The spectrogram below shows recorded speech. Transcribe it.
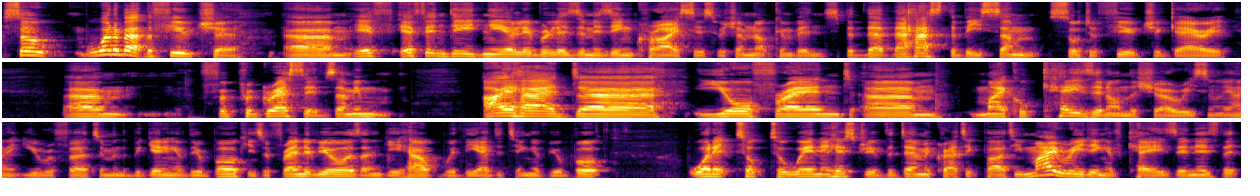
So, what about the future? Um, if if indeed neoliberalism is in crisis, which I'm not convinced, but that there has to be some sort of future, Gary, um, for progressives. I mean, I had uh, your friend um, Michael Kazin on the show recently. I think you referred to him in the beginning of your book. He's a friend of yours. I think he helped with the editing of your book. What it took to win a history of the Democratic Party. My reading of Kazin is that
